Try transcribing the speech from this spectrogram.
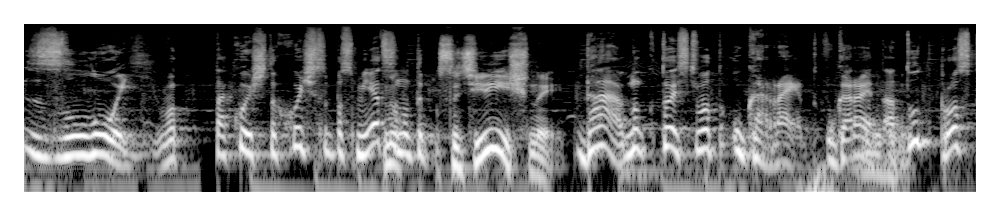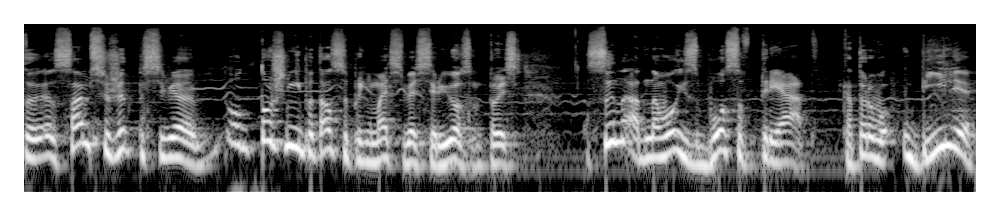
злой. Вот такой, что хочется посмеяться, но ты Сатиричный. да, ну, то есть вот угорает, угорает. А тут просто сам сюжет по себе, он тоже не пытался принимать себя серьезно. То есть сын одного из боссов Триад, которого убили,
